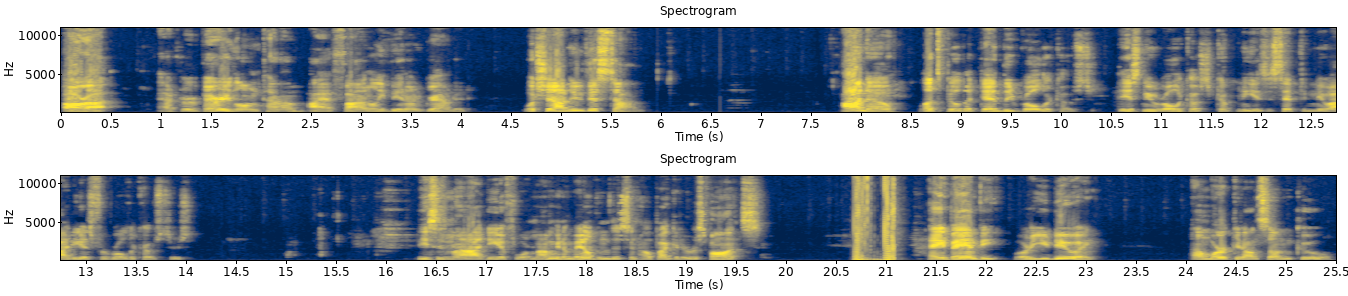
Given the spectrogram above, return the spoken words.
Alright, after a very long time, I have finally been ungrounded. What should I do this time? I know. Let's build a deadly roller coaster. This new roller coaster company is accepting new ideas for roller coasters. This is my idea for them. I'm gonna mail them this and hope I get a response. Hey Bambi, what are you doing? I'm working on something cool.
